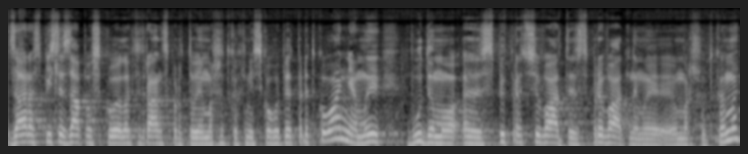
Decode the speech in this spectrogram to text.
Зараз, після запуску електротранспорту і маршрутках міського підпорядкування, ми будемо е, співпрацювати з приватними маршрутками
